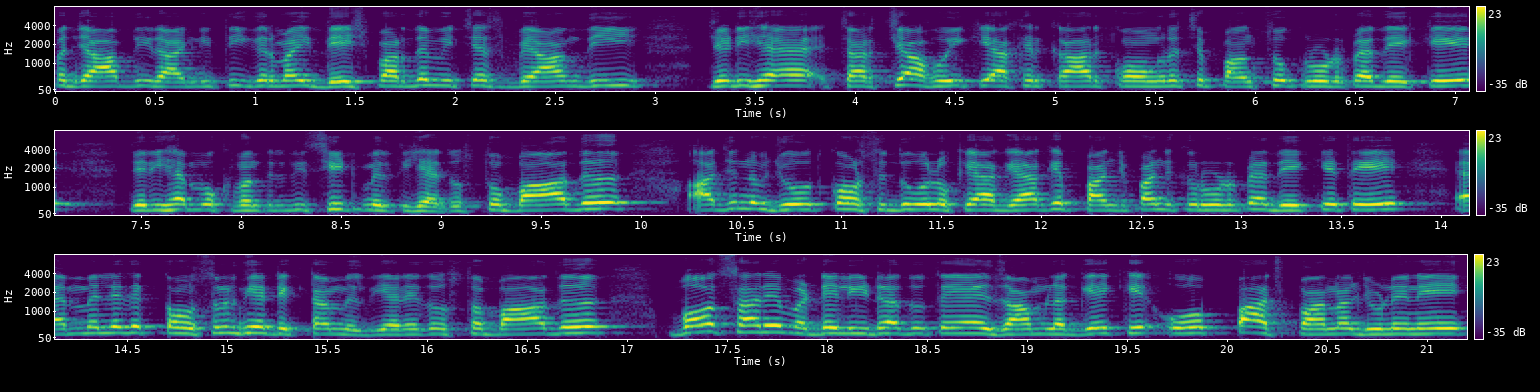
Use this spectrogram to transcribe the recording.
ਪੰਜਾਬ ਦੀ ਰਾਜਨੀਤੀ ਗਰਮਾਈ ਦੇਸ਼ ਭਰ ਦੇ ਵਿੱਚ ਇਸ ਬਿਆਨ ਦੀ ਜਿਹੜੀ ਹੈ ਚਰਚਾ ਹੋਈ ਕਿ ਆਖਿਰਕਾਰ ਕਾਂਗਰਸ 'ਚ 500 ਕਰੋੜ ਰੁਪਏ ਦੇ ਕੇ ਜਿਹੜੀ ਹੈ ਮੁੱਖ ਮੰਤਰੀ ਦੀ ਸੀਟ ਮਿਲਦੀ ਹੈ ਤੇ ਉਸ ਤੋਂ ਬਾਅਦ ਅੱਜ ਨਵਜੋਤ ਕੌਰ ਸਿੱਧੂ ਵੱਲੋਂ ਕਿਹਾ ਗਿਆ ਕਿ 5-5 ਕਰੋੜ ਰੁਪਏ ਦੇ ਕੇ ਤੇ ਐਮਐਲਏ ਤੇ ਕੌਂਸਲਰ ਦੀਆਂ ਟਿਕਟਾਂ ਮਿਲਦੀਆਂ ਨੇ ਤੇ ਉਸ ਤੋਂ ਬਾਅਦ ਬਹੁਤ ਸਾਰੇ ਵੱਡੇ ਲੀਡਰਾਂ ਦੇ ਉੱਤੇ ਇਹ ਇਲਜ਼ਾਮ ਲੱਗੇ ਕਿ ਉਹ ਭਾਜਪਾ ਨਾਲ ਜੁੜੇ ਨੇ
